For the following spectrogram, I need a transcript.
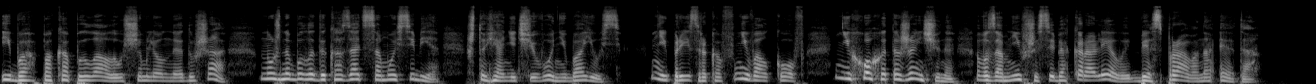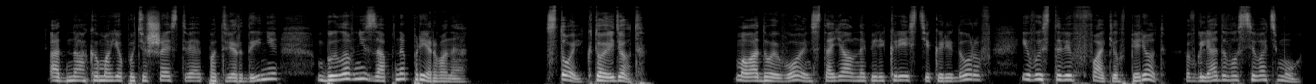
ибо пока пылала ущемленная душа, нужно было доказать самой себе, что я ничего не боюсь. Ни призраков, ни волков, ни хохота женщины, возомнившей себя королевой без права на это. Однако мое путешествие по твердыне было внезапно прервано. «Стой, кто идет?» Молодой воин стоял на перекрестье коридоров и, выставив факел вперед, вглядывался во тьму.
